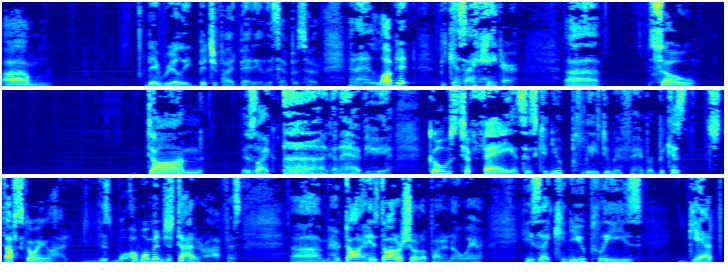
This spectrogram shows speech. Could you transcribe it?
Um, they really bitchified Betty in this episode, and I loved it because I hate her. Uh, so Don is like, I gotta have you here. Goes to Faye and says, Can you please do me a favor? Because stuff's going on. A woman just died in her office. Um, her da- his daughter showed up out of nowhere. He's like, Can you please get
